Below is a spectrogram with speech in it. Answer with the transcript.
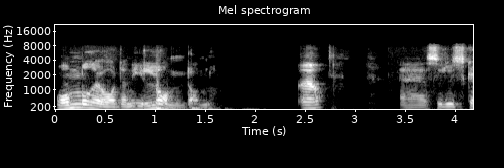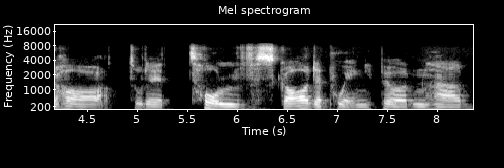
områden i London. Ja. Eh, så du ska ha, tror det är 12 skadepoäng på den här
